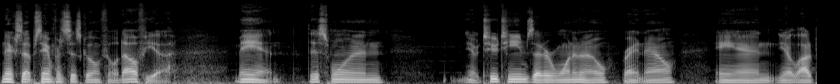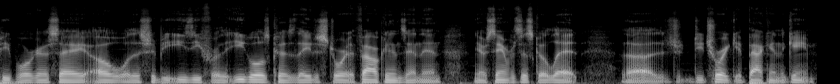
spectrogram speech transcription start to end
Next up, San Francisco and Philadelphia. Man, this one, you know, two teams that are 1 and 0 right now. And, you know, a lot of people are going to say, oh, well, this should be easy for the Eagles because they destroyed the Falcons. And then, you know, San Francisco let uh, Detroit get back in the game.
